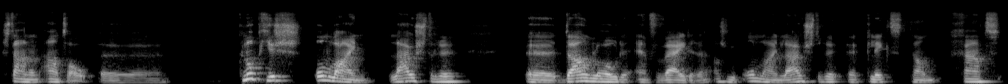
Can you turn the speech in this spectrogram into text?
staan een aantal uh, knopjes. Online luisteren, uh, downloaden en verwijderen. Als u op online luisteren klikt, dan gaat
